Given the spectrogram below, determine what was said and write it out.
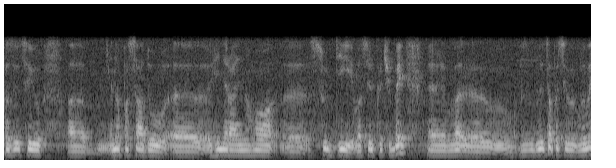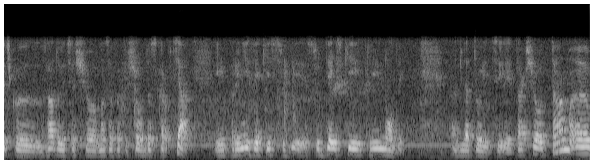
позицію е, на посаду е, генерального е, судді Василь Кочубей, е, в е, літописі Величко згадується, що Мазепа пішов до скарбця і приніс якісь суддейські клейноди для тої цілі. Так що там е,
